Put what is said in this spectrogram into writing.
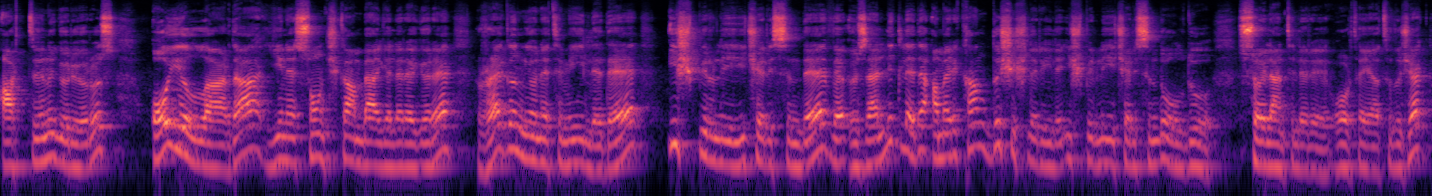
arttığını görüyoruz. O yıllarda yine son çıkan belgelere göre Reagan yönetimiyle de işbirliği içerisinde ve özellikle de Amerikan dışişleri ile işbirliği içerisinde olduğu söylentileri ortaya atılacak.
